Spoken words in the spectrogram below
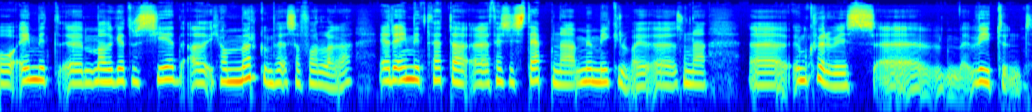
og einmitt uh, maður getur séð að hjá mörgum þessa forlaga er einmitt þetta, uh, þessi stefna mjög mikilvæg, uh, svona umhverfis vitund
